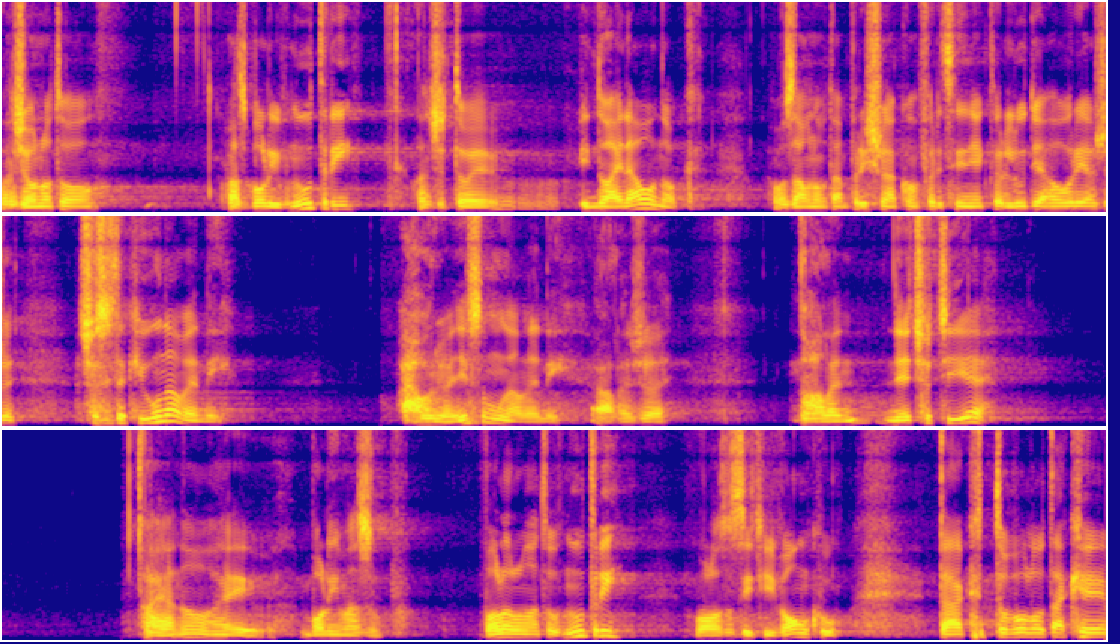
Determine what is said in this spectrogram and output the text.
Lenže ono to vás boli vnútri, lenže to je vidno aj na onok. Lebo za mnou tam prišli na konferencii niektorí ľudia a hovoria, že čo si taký unavený? A ja hovorím, ja nie som unavený, ale že, no ale niečo ti je. A ja, no hej, bolí ma zub. Bolelo ma to vnútri, bolo to cítiť vonku tak to bolo také,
